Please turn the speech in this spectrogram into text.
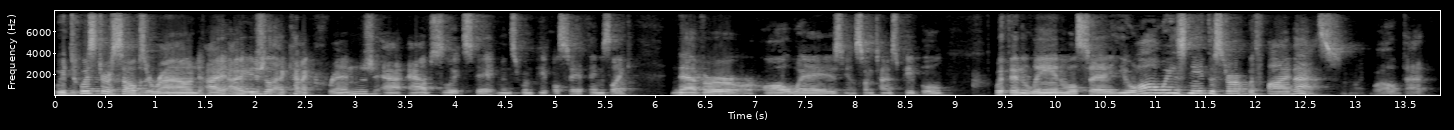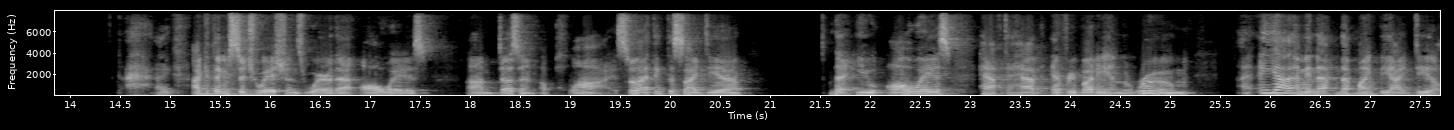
we twist ourselves around. I, I usually i kind of cringe at absolute statements when people say things like never or always. You know sometimes people within lean will say you always need to start with 5s I'm like well that I, I can think of situations where that always um, doesn't apply so i think this idea that you always have to have everybody in the room, I, yeah, I mean that that might be ideal.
